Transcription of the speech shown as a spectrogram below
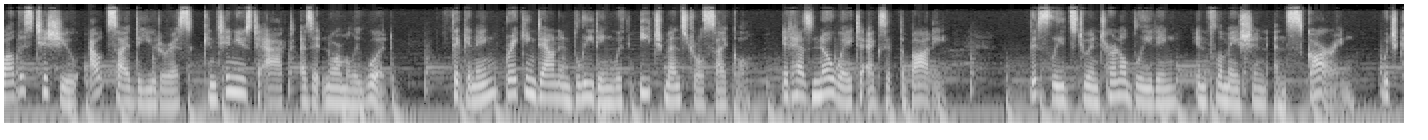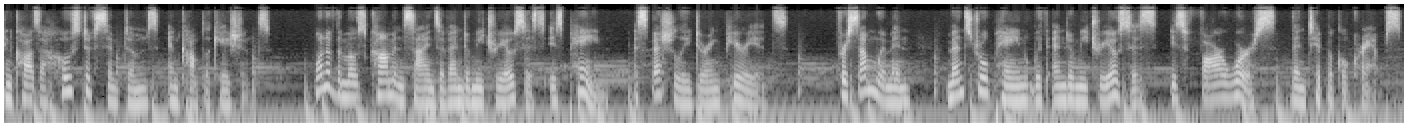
while this tissue outside the uterus continues to act as it normally would, thickening, breaking down, and bleeding with each menstrual cycle. It has no way to exit the body. This leads to internal bleeding, inflammation, and scarring, which can cause a host of symptoms and complications. One of the most common signs of endometriosis is pain, especially during periods. For some women, menstrual pain with endometriosis is far worse than typical cramps.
